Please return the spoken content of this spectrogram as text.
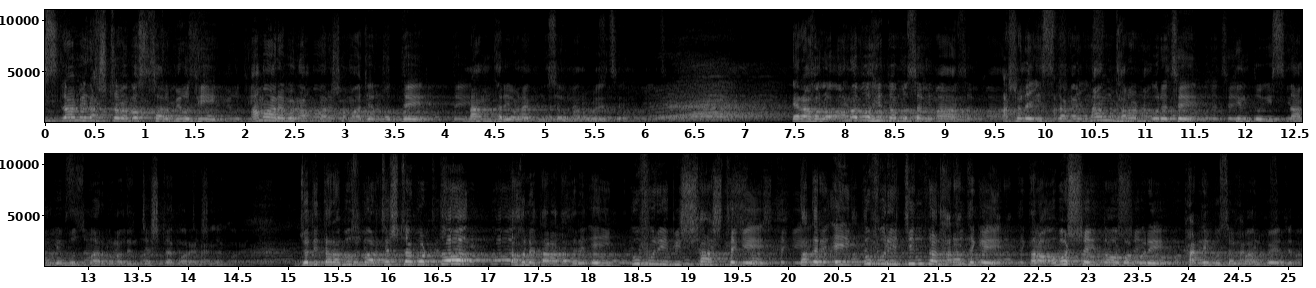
ইসলামী রাষ্ট্র ব্যবস্থার বিরোধী আমার এবং আপনার সমাজের মধ্যে নামধারী অনেক মুসলমান রয়েছে। এরা হলো অনবহিত মুসলমান। আসলে ইসলামের নাম ধারণ করেছে, কিন্তু ইসলামকে বুঝবার কোনোদিন চেষ্টা করে নাই। যদি তারা বুঝবার চেষ্টা করত, তাহলে তারা তাদের এই কুফুরি বিশ্বাস থেকে, তাদের এই কুফুরি চিন্তাধারা থেকে তারা অবশ্যই তওবা করে খাঁটি মুসলমান হয়ে যেত।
